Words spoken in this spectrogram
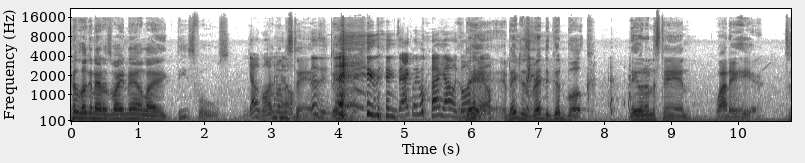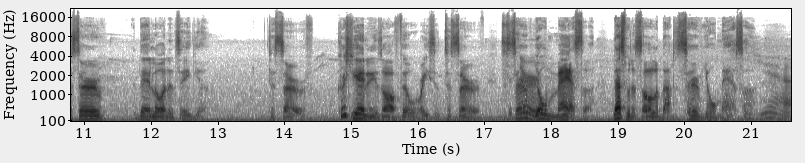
looking at us right now like these fools. Y'all going to hell. understand. Exactly why y'all are going They, to hell. if they just read the good book, they would understand why they're here to serve their Lord and Savior. To serve. Christianity is all filled with racism. To serve. To, serve, serve. your master. That's what it's all about. To serve your master. Yeah.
